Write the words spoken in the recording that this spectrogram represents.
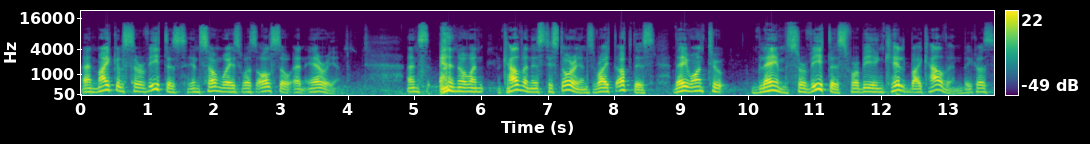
And Michael Servetus, in some ways, was also an Arian. And you know, when Calvinist historians write up this, they want to blame Servetus for being killed by Calvin because,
